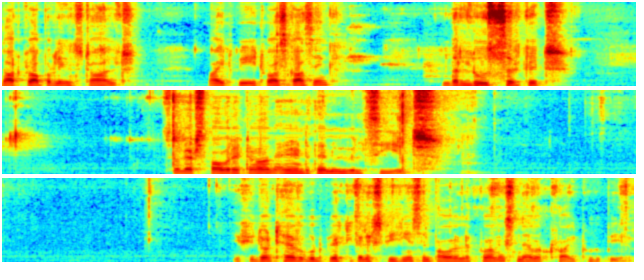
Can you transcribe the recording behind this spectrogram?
not properly installed. Might be it was causing the loose circuit. So let's power it on and then we will see it If you don't have a good practical experience in power electronics, never try to repair.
